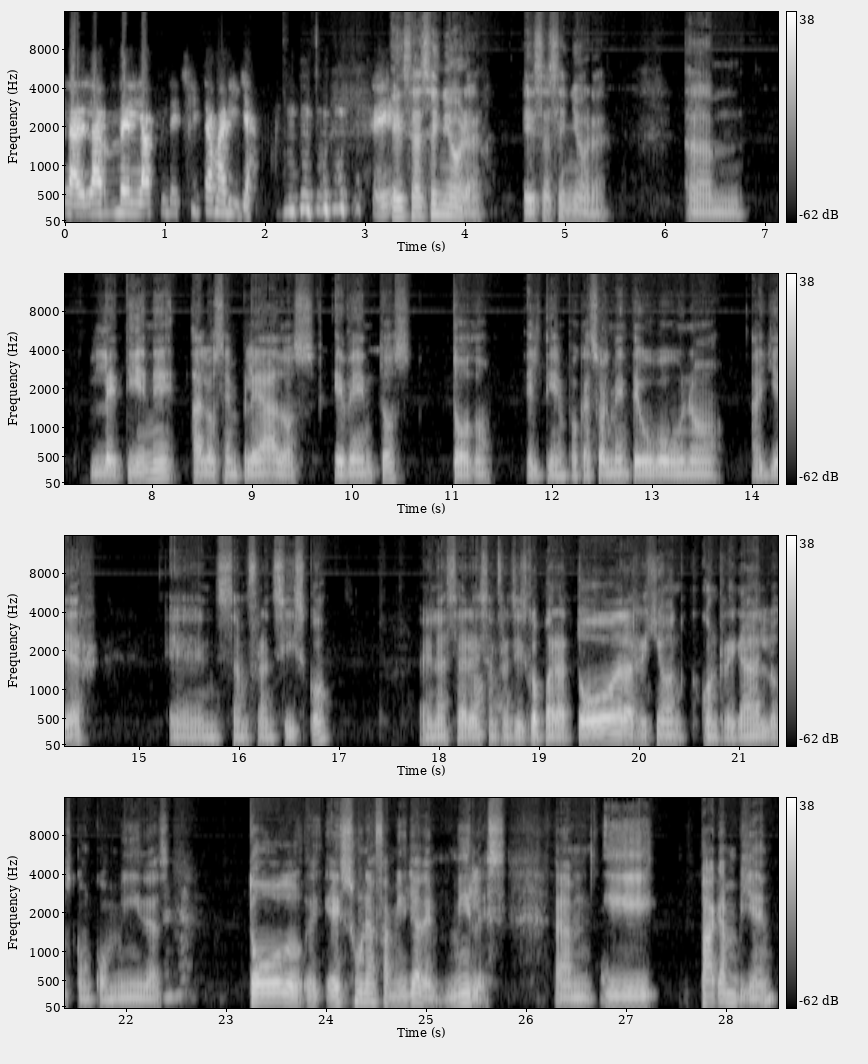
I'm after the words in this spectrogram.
la, la, de la flechita amarilla. Esa señora, esa señora le tiene a los empleados eventos todo el tiempo. Casualmente hubo uno ayer en San Francisco, en la área de San Francisco, para toda la región, con regalos, con comidas. Todo e, es una familia de miles y pagan bien,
